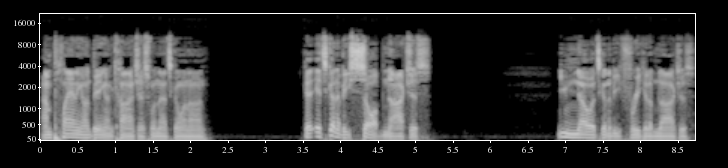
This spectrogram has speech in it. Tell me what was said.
I'm planning on being unconscious when that's going on. It's going to be so obnoxious. You know it's going to be freaking obnoxious.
